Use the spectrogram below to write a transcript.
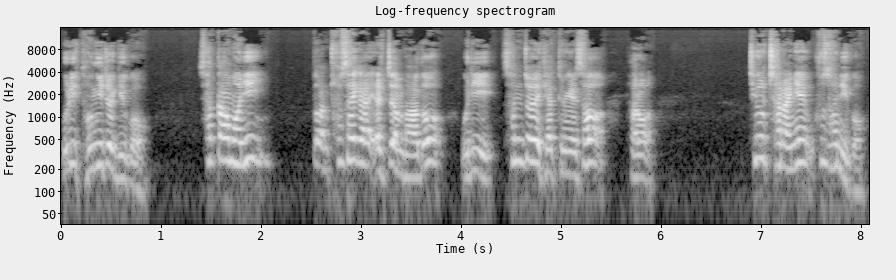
우리 동이족이고 석가모니 또한 초세가 열전 봐도 우리 선조의 계통에서 바로 최우찬왕의 후손이고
